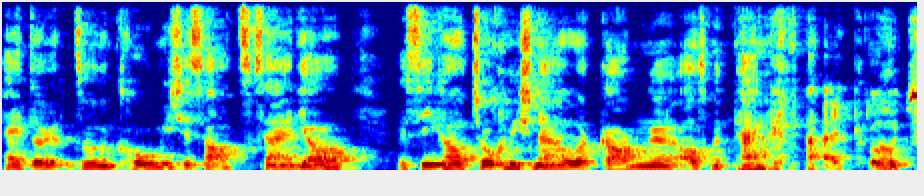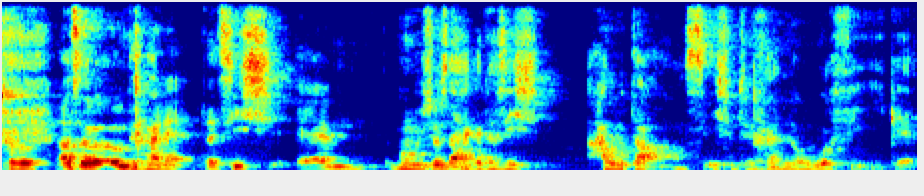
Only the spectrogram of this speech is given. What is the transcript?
hat er so einen komischen Satz gesagt, ja, es ist halt schon ein bisschen schneller gegangen, als man denkt eigentlich. Also, und ich meine, das ist, ähm, muss man schon sagen, das ist, auch das ist natürlich eine Ohrfeige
